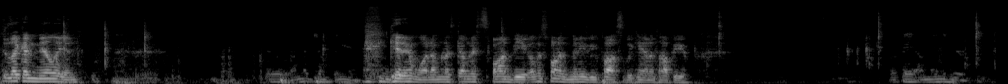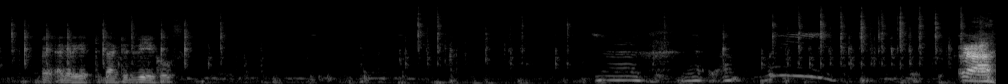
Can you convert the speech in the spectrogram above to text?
There's like a million. Hey, wait, I'm gonna jump in there. Get in one. I'm gonna I'm gonna spawn vehicle. I'm gonna spawn as many as we possibly can on top of you. Okay, I'm in here. Wait, I gotta get back to the vehicles. Josh, yeah, I'm. Ah!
